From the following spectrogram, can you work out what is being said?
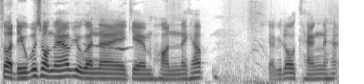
สวัสดีคุณผู้ชมนะครับ อยู่กันในเกมฮอนนะครับ กับวิโรแข้งนะฮะ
